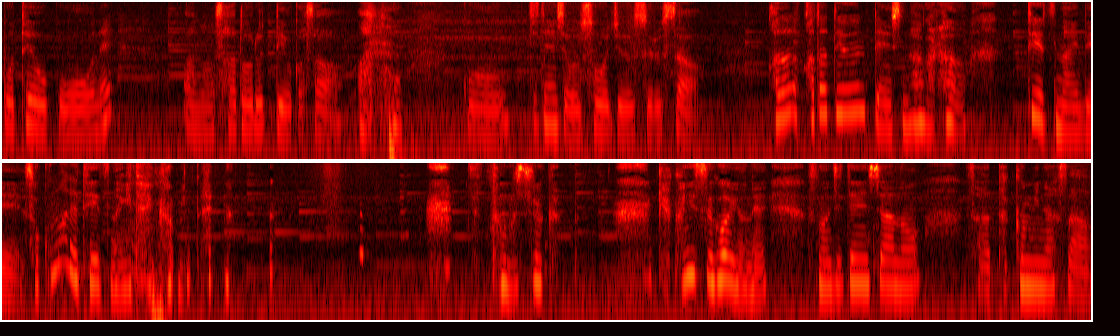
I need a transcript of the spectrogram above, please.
ぽ手をこうねあのサドルっていうかさあのこう自転車を操縦するさ片手運転しながら手つないでそこまで手つなぎたいかみたいな。ちょっと面白かった。逆にすごいよね。その自転車のさ巧みなさ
